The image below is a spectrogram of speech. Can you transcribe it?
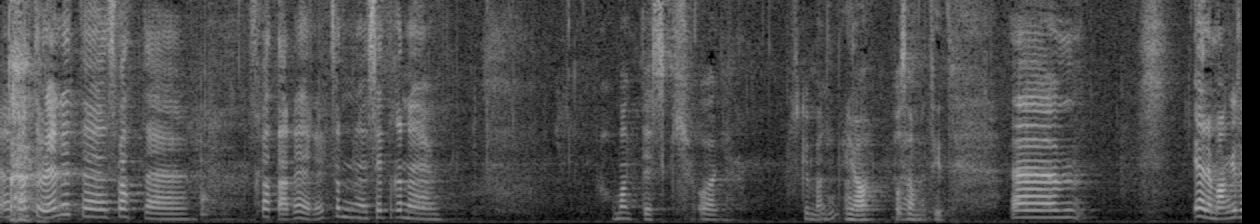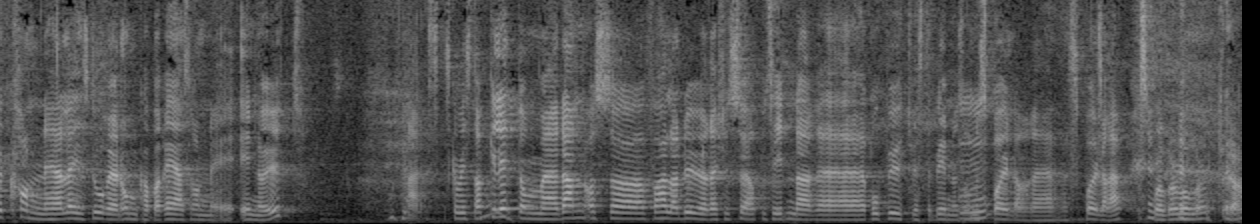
Jeg kjente ble er litt eh, svett, eh. Det er litt sånn eh, sitrende romantisk og skummelt. Ja, på samme tid. Um, er det mange som kan hele historien om kabaret sånn inn og ut? Nei, skal vi snakke litt om eh, den, og så får heller du, regissør på siden der, uh, rope ut hvis det begynner sånne spoiler, uh, spoilere. Spoiler alert. Ja.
